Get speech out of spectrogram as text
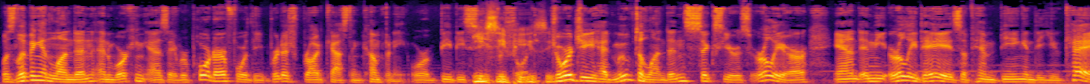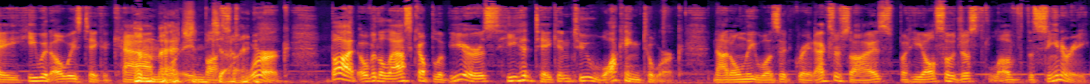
was living in London and working as a reporter for the British Broadcasting Company, or BBC. Easy for peasy. Georgie had moved to London six years earlier, and in the early days of him being in the UK, he would always take a cab or a Imagine bus to work. But over the last couple of years, he had taken to walking to work. Not only was it great exercise, but he also just loved the scenery.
